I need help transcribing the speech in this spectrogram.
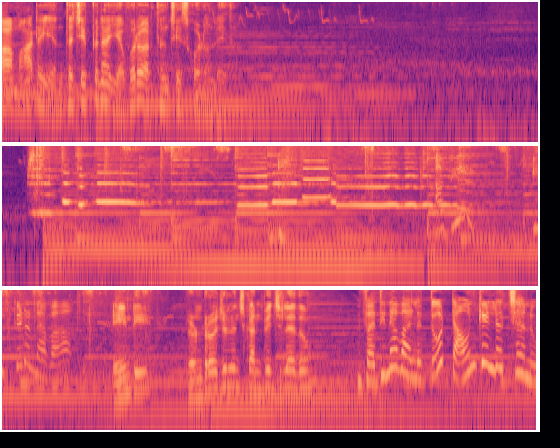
ఆ మాట ఎంత చెప్పినా ఎవరూ అర్థం చేసుకోవడం లేదు. ఇక్కడున్నావా? ఏంటి? రెండు రోజుల నుంచి కనిపించలేదు. వదిన వాళ్ళతో టౌన్కి వెళ్ళొచ్చాను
